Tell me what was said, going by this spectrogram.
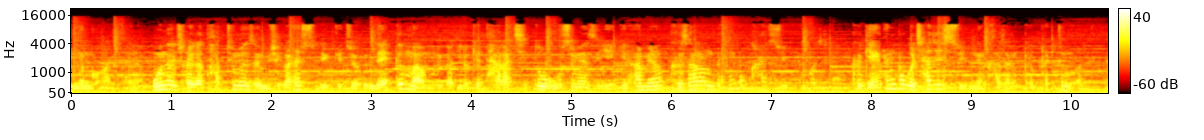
있는 것 같아요. 오늘 저희가 다투면서 음식을 할 수도 있겠죠. 근데 끝 마무리가 이렇게 다 같이 또 웃으면서 얘기를 하면 그 상황도 행복할 수 있는 거죠. 그게 행복을 찾을 수 있는 가장 큰 팩트인 것 같아요.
